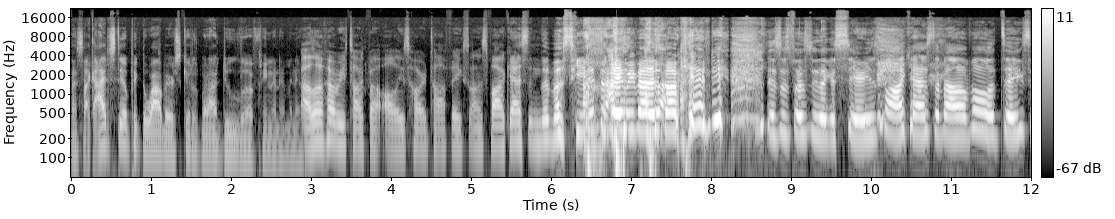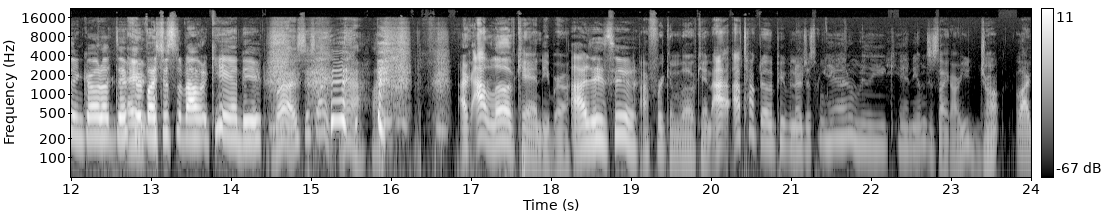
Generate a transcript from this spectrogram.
that's like I'd still pick the wild berry Skittles, but I do love peanut M and I love how we talk about all these hard topics on this podcast, and the most heated debate we've had is about candy. this is supposed to be like a serious podcast about politics and growing up different, Hey. but it's just about candy. Bro, it's just like, bruh, like I, I love candy, bro. I do too. I freaking love candy. I, I talk to other people and they're just like, yeah, I don't really eat candy. I'm just like, are you drunk? Like,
